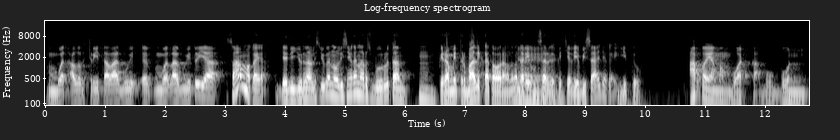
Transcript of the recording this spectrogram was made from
membuat alur cerita lagu eh, membuat lagu itu ya sama kayak jadi jurnalis juga nulisnya kan harus berurutan. Hmm. Piramid terbalik kata orang tuh kan Ya, dari yang ya, besar ke kecil ya bisa aja kayak gitu. Apa yang membuat Kak Bubun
